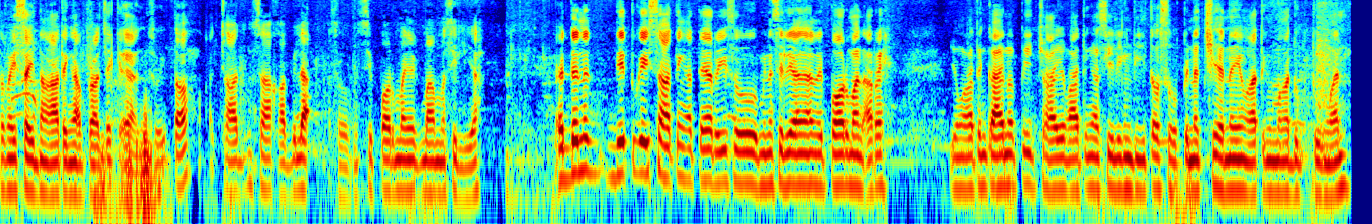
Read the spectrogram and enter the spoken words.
Sa may side ng ating uh, project, ayan. So ito, at saka dun sa kabila. So si Foreman yung nagmamasilya. At then dito guys sa ating ateri, so minasilya na ni Foreman are. Yung ating canopy, tsaka yung ating uh, ceiling dito, so pinatsihan na yung ating mga dugtungan.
